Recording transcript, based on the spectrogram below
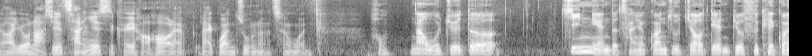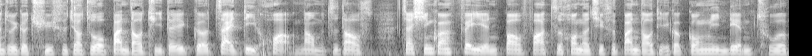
啊，有哪些产业是可以好好来来关注呢？陈文，好，那我觉得今年的产业关注焦点就是可以关注一个趋势，叫做半导体的一个在地化。那我们知道，在新冠肺炎爆发之后呢，其实半导体一个供应链除了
